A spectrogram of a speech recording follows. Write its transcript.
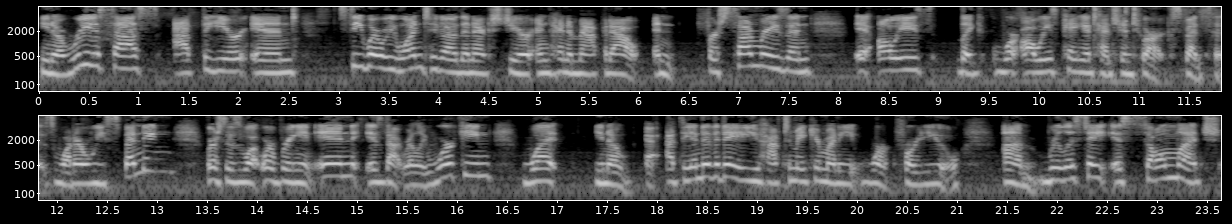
you know, reassess at the year end, see where we want to go the next year and kind of map it out. And for some reason, it always like we're always paying attention to our expenses. What are we spending versus what we're bringing in? Is that really working? What you know, at the end of the day, you have to make your money work for you. Um, real estate is so much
